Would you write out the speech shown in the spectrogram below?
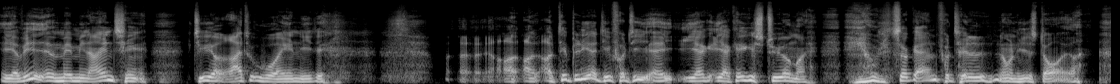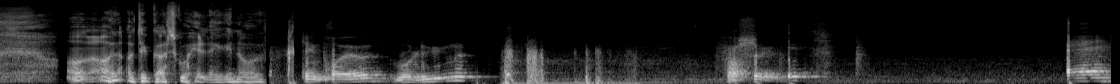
Jeg ved med min egen ting, de er ret urene i det. Og, og, og det bliver de, fordi jeg, jeg, jeg kan ikke styre mig. Jeg vil så gerne fortælle nogle historier. Og, og, og det gør sgu heller ikke noget. Det er en prøve. Volume. Forsøg 1. A. A.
